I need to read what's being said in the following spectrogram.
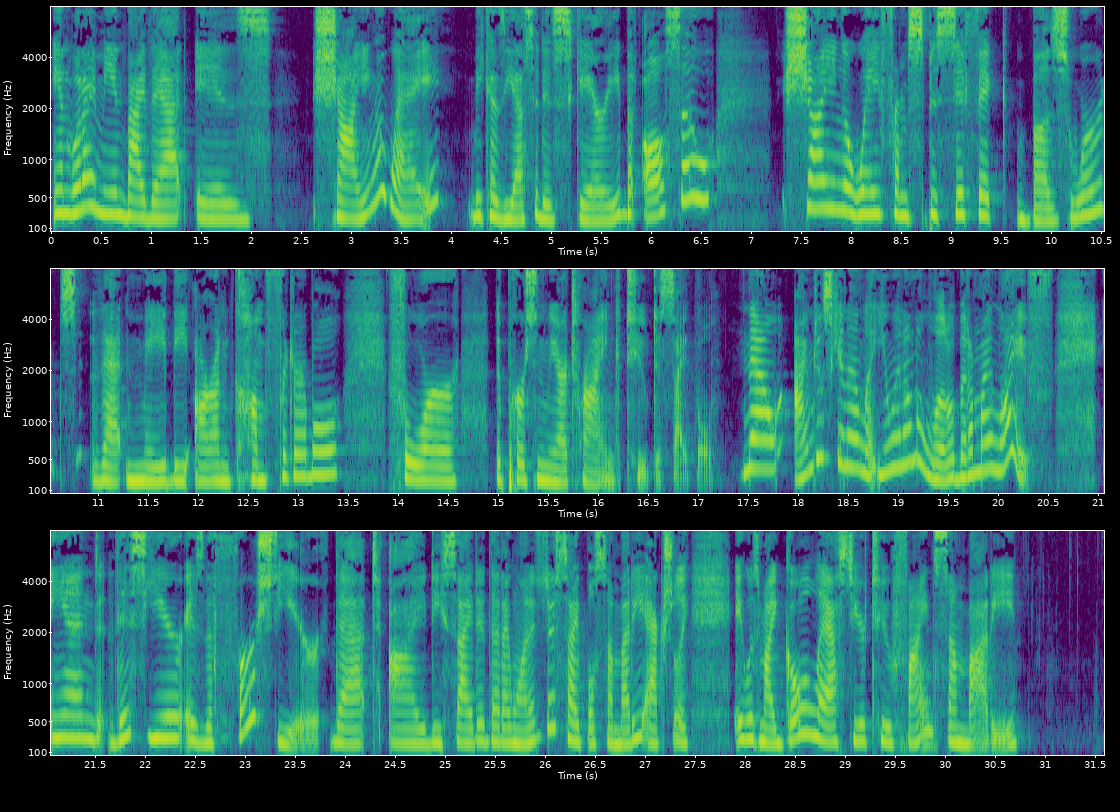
And what I mean by that is shying away, because yes, it is scary, but also shying away from specific buzzwords that maybe are uncomfortable for the person we are trying to disciple. Now, I'm just going to let you in on a little bit of my life. And this year is the first year that I decided that I wanted to disciple somebody. Actually, it was my goal last year to find somebody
